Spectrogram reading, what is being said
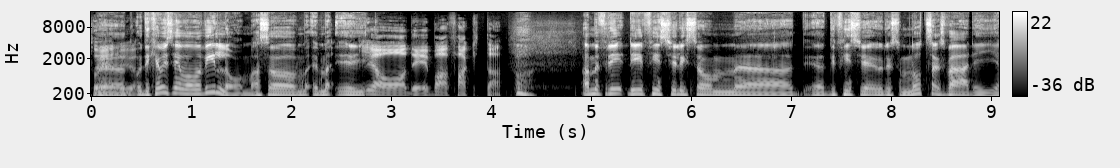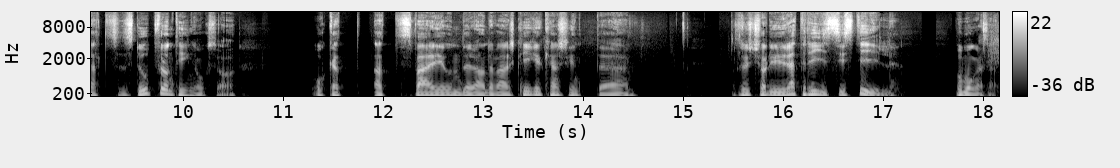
Det Eh, och det kan vi säga vad man vill om. Alltså, eh, eh, Ja, det är bara fakta. Ja, men för det, det finns ju liksom det finns ju liksom något slags värde i att stå upp för någonting också. Och att, att Sverige under andra världskriget kanske inte... Alltså körde ju rätt risig stil på många sätt.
